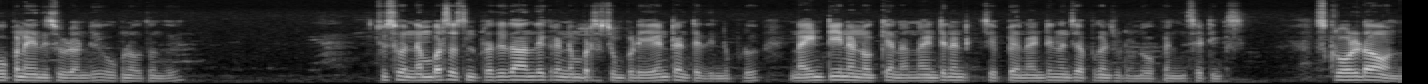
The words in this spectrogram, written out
Open అయింది చూడండి ఓపెన్ అవుతుంది. చూసా నెంబర్స్ వచ్చింది ప్రతి దాని దగ్గర నెంబర్స్ వచ్చి ఇప్పుడు ఏంటంటే దీన్ని ఇప్పుడు నైన్టీన్ అని ఓకేనా? నైన్టీన్ అని చెప్పాను నైన్టీన్ అని చెప్పగానే చూడండి ఓపెన్ సెట్టింగ్స్. Scroll down.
